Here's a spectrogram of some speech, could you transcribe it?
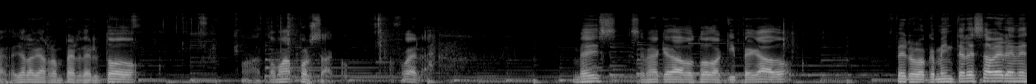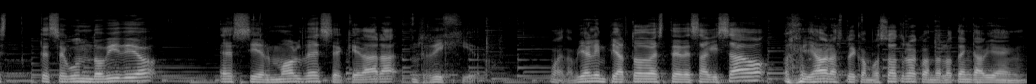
Bueno, ya lo voy a romper del todo. A tomar por saco. Fuera. ¿Veis? Se me ha quedado todo aquí pegado. Pero lo que me interesa ver en este segundo vídeo es si el molde se quedara rígido. Bueno, voy a limpiar todo este desaguisado y ahora estoy con vosotros cuando lo tenga bien,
